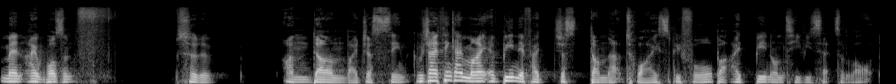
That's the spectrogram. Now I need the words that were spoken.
meant I wasn't f- sort of undone by just seeing, which I think I might have been if I'd just done that twice before, but I'd been on TV sets a lot.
